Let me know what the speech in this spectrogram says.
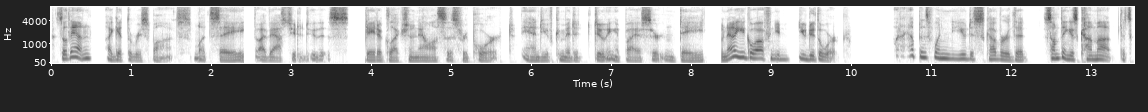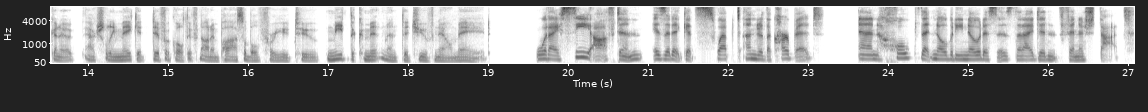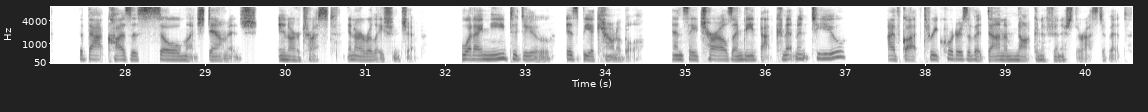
So then I get the response. Let's say I've asked you to do this data collection analysis report and you've committed to doing it by a certain date. Now you go off and you, you do the work. What happens when you discover that something has come up that's going to actually make it difficult, if not impossible, for you to meet the commitment that you've now made? What I see often is that it gets swept under the carpet and hope that nobody notices that I didn't finish that. But that causes so much damage in our trust, in our relationship. What I need to do is be accountable and say, Charles, I need that commitment to you. I've got three quarters of it done. I'm not going to finish the rest of it.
